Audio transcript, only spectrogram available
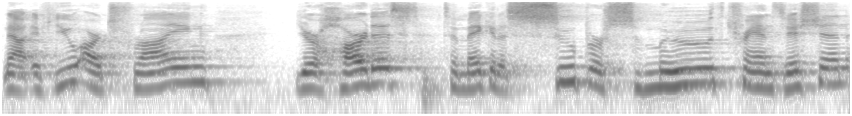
Now, if you are trying your hardest to make it a super smooth transition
